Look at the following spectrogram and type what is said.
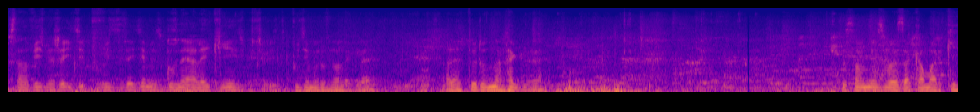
Postanowiliśmy, że idzie, zejdziemy z głównej alejki, czyli pójdziemy równolegle, ale tu równolegle to są niezłe zakamarki.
